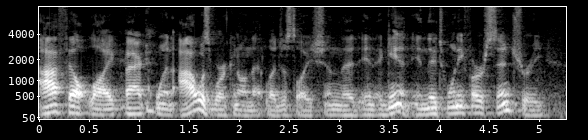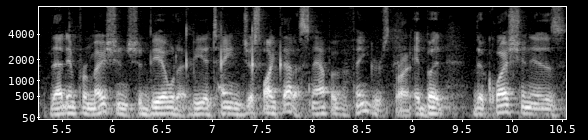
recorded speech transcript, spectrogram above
I felt like back when I was working on that legislation that, in, again, in the 21st century, that information should be able to be attained just like that, a snap of the fingers. Right. But the question is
